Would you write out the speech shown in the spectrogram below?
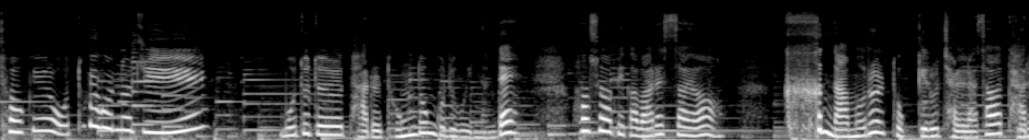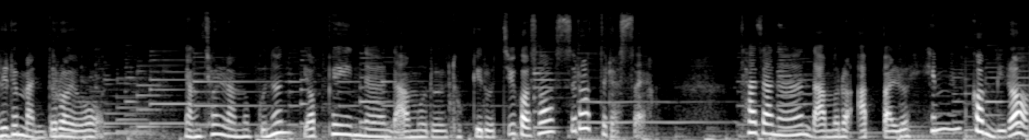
저길 어떻게 건너지? 모두들 발을 동동 구르고 있는데 허수아비가 말했어요. 큰 나무를 도끼로 잘라서 다리를 만들어요. 양철 나무꾼은 옆에 있는 나무를 도끼로 찍어서 쓰러뜨렸어요. 사자는 나무를 앞발로 힘껏 밀어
